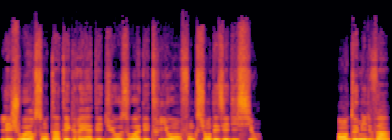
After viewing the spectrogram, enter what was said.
Les joueurs sont intégrés à des duos ou à des trios en fonction des éditions. En 2020,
